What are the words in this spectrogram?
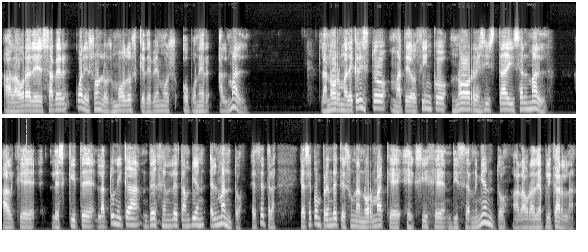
a la hora de saber cuáles son los modos que debemos oponer al mal. La norma de Cristo, Mateo 5, no resistáis al mal. Al que les quite la túnica, déjenle también el manto, etc ya se comprende que es una norma que exige discernimiento a la hora de aplicarla.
